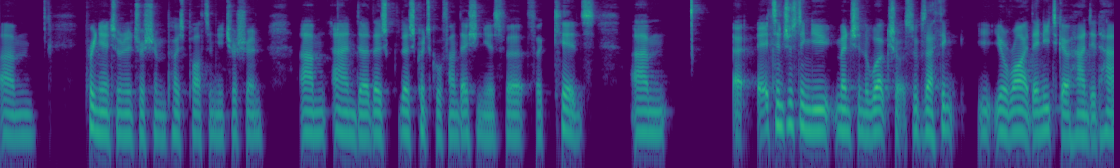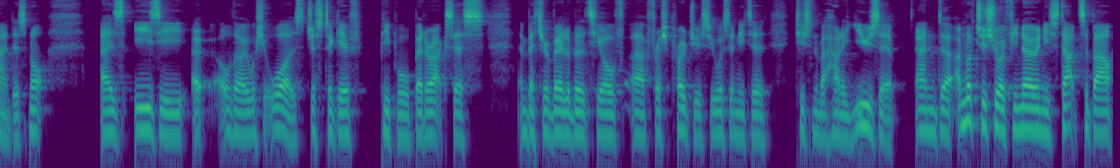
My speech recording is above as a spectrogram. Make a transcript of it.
um, prenatal nutrition, postpartum nutrition, um, and uh, those those critical foundation years for for kids. Um, uh, it's interesting you mentioned the workshops because I think you're right; they need to go hand in hand. It's not as easy, uh, although I wish it was, just to give people better access and better availability of uh, fresh produce, you also need to teach them about how to use it. And uh, I'm not too sure if you know any stats about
